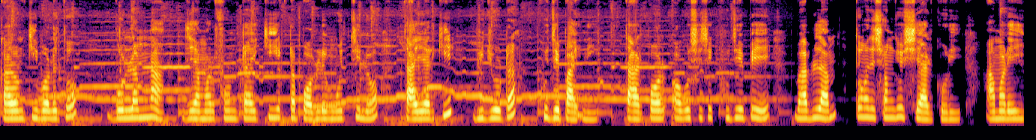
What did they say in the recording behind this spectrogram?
কারণ কি বলতো, বললাম না যে আমার ফোনটায় কি একটা প্রবলেম হচ্ছিল, তাই আর কি ভিডিওটা খুঁজে পাইনি। তারপর অবশেষে খুঁজে পেয়ে ভাবলাম তোমাদের সঙ্গেও শেয়ার করি। আমার এই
